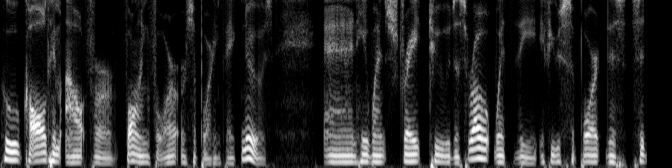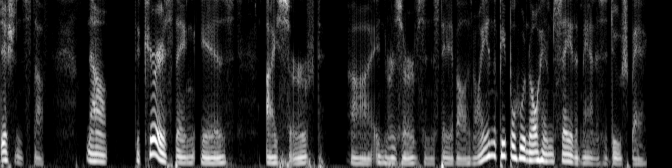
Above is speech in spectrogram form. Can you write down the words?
who called him out for falling for or supporting fake news. And he went straight to the throat with the if you support this sedition stuff. Now, the curious thing is, I served uh, in the reserves in the state of Illinois, and the people who know him say the man is a douchebag.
